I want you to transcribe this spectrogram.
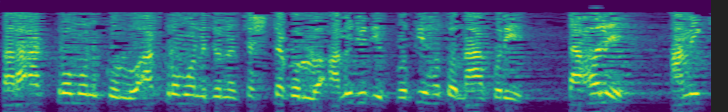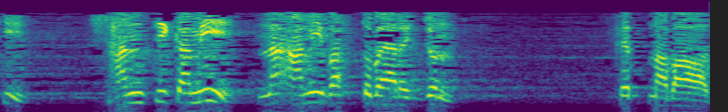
তারা আক্রমণ করল, আক্রমণের জন্য চেষ্টা করল। আমি যদি প্রতিহত না করি, তাহলে আমি কি শান্তিকামী না আমি বাস্তবে আর একজন ফেতনাবাদ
